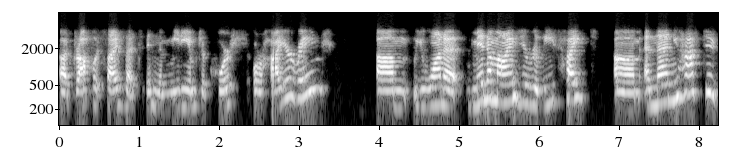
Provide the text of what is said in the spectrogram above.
uh, droplet size that's in the medium to coarse or higher range. Um, you want to minimize your release height. Um, and then you have to,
